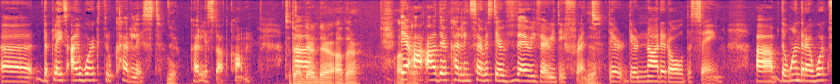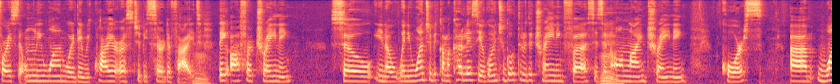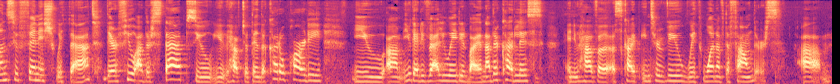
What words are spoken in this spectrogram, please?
uh, the place I work through Cuddlist, Yeah. cuddlist.com. So there, there, Um, there are other. There are other cuddling services. They're very, very different. Yeah. They're they're not at all the same. Um, the one that I work for is the only one where they require us to be certified. Mm. They offer training. So, you know, when you want to become a cuddlist, you're going to go through the training first. It's an Mm. online training course. Um, once you finish with that, there are a few other steps. You, you have to attend a cuddle party. You, um, you get evaluated by another cuddlist, and you have a, a Skype interview with one of the founders. Um,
